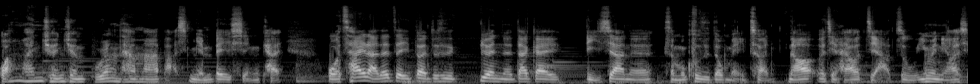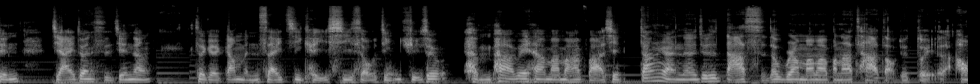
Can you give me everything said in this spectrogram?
完完全全不让他妈把棉被掀开。我猜啦，在这一段就是润呢，大概底下呢什么裤子都没穿，然后而且还要夹住，因为你要先夹一段时间让。这个肛门塞剂可以吸收进去，所以很怕被他妈妈发现。当然呢，就是打死都不让妈妈帮他擦澡就对了。好，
